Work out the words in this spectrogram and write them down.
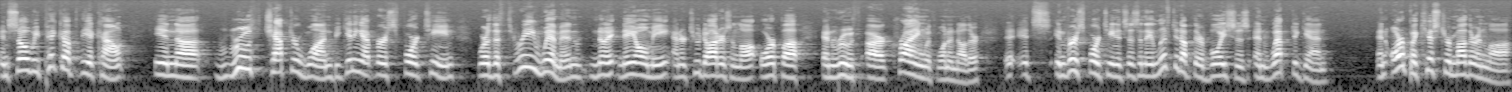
And so we pick up the account in uh, Ruth chapter 1, beginning at verse 14, where the three women, Naomi and her two daughters in law, Orpah and Ruth, are crying with one another. It's in verse 14, it says, And they lifted up their voices and wept again. And Orpah kissed her mother in law,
